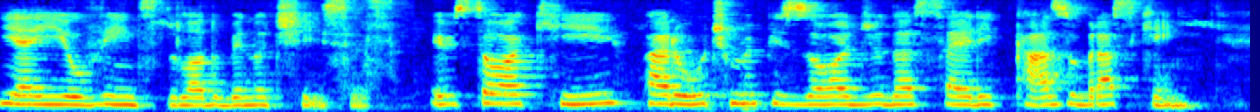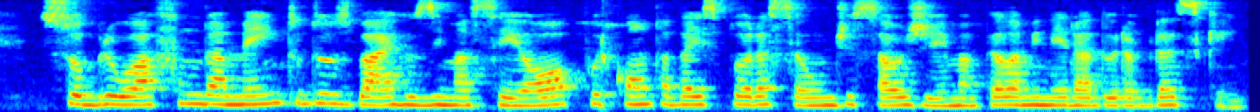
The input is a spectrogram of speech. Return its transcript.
E aí, ouvintes do Lado B Notícias. Eu estou aqui para o último episódio da série Caso Braskem, sobre o afundamento dos bairros em Maceió por conta da exploração de salgema pela mineradora Braskem.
